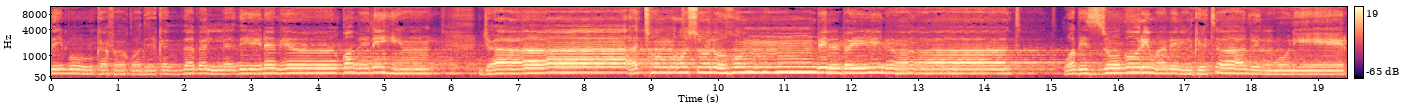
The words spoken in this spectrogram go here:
يكذبوك فقد كذب الذين من قبلهم. جاءتهم رسلهم بالبينات وبالزبر وبالكتاب المنير.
